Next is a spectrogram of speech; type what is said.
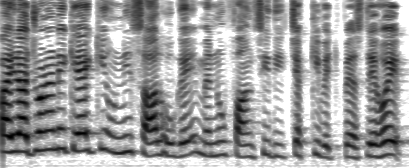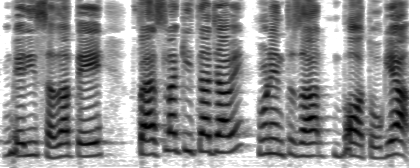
ਭਾਈ ਰਾਜਵਾਨਾ ਨੇ ਕਿਹਾ ਕਿ 19 ਸਾਲ ਹੋ ਗਏ ਮੈਨੂੰ ਫਾਂਸੀ ਦੀ ਚੱਕੀ ਵਿੱਚ ਪਿਸਦੇ ਹੋਏ। ਮੇਰੀ ਸਜ਼ਾ ਤੇ ਫੈਸਲਾ ਕੀਤਾ ਜਾਵੇ, ਹੁਣ ਇੰਤਜ਼ਾਰ ਬਹੁਤ ਹੋ ਗਿਆ।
